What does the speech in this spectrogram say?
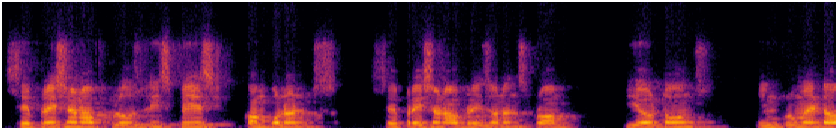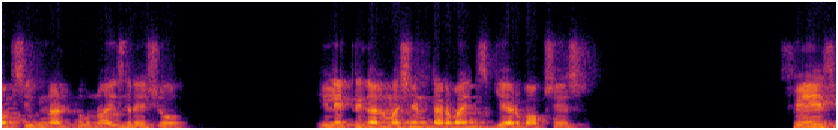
separation of closely spaced components, separation of resonance from pure tones, improvement of signal to noise ratio, electrical machine turbines, gearboxes, phase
